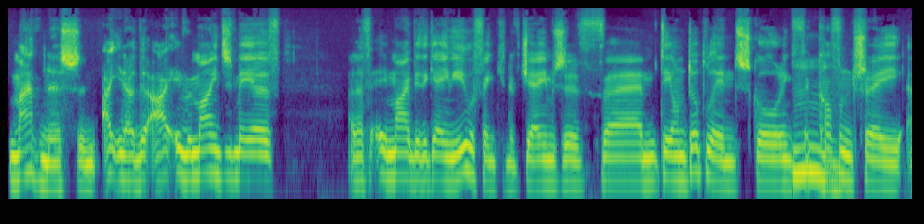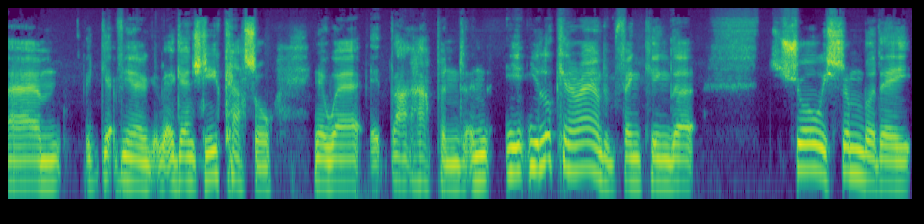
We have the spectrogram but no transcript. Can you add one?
madness, and I, you know, the, I, it reminds me of and it might be the game you were thinking of, James, of um, Dion Dublin scoring for mm. Coventry, um, you know, against Newcastle, you know, where it, that happened, and you, are looking around and thinking that surely somebody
